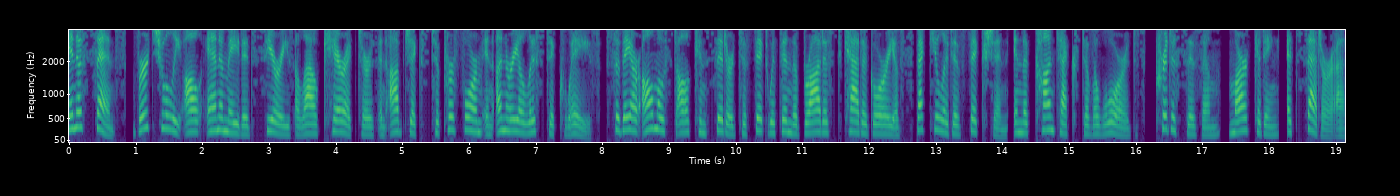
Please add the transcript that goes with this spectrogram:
In a sense, virtually all animated series allow characters and objects to perform in unrealistic ways, so they are almost all considered to fit within the broadest category of speculative fiction in the context of awards, criticism, marketing, etc.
